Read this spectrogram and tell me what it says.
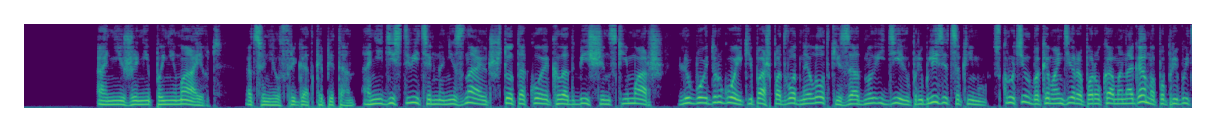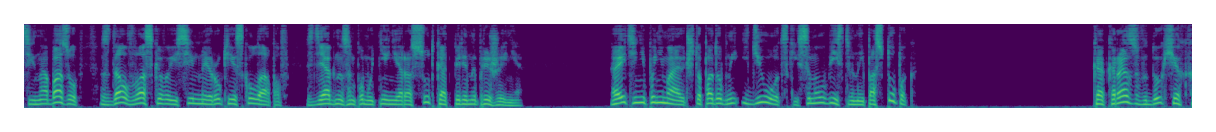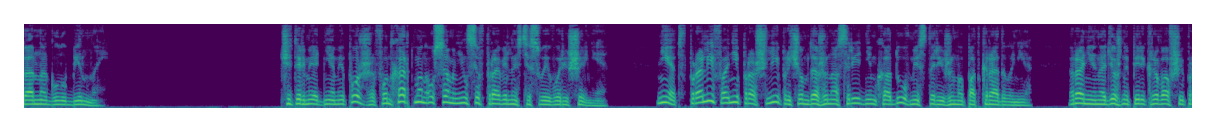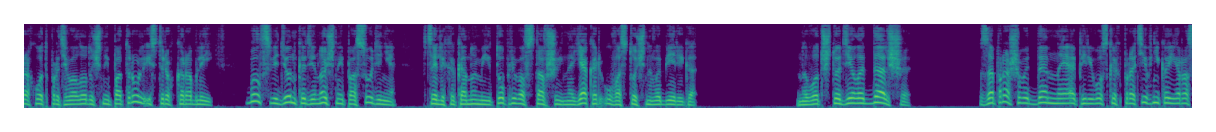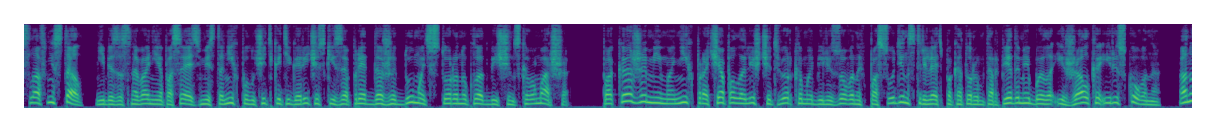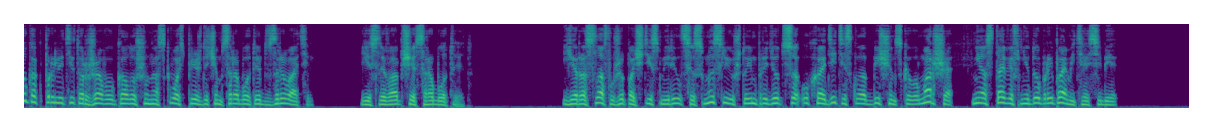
Они же не понимают, оценил фрегат капитан. Они действительно не знают, что такое кладбищенский марш. Любой другой экипаж подводной лодки за одну идею приблизиться к нему, скрутил бы командира по рукам и ногам, а по прибытии на базу сдал в ласковые сильные руки эскулапов с диагнозом помутнения рассудка от перенапряжения. А эти не понимают, что подобный идиотский самоубийственный поступок как раз в духе хана Глубинной. Четырьмя днями позже фон Хартман усомнился в правильности своего решения. Нет, в пролив они прошли, причем даже на среднем ходу вместо режима подкрадывания. Ранее надежно перекрывавший проход противолодочный патруль из трех кораблей был сведен к одиночной посудине в целях экономии топлива, вставшей на якорь у восточного берега. Но вот что делать дальше? Запрашивать данные о перевозках противника Ярослав не стал, не без основания опасаясь вместо них получить категорический запрет даже думать в сторону кладбищенского марша. Пока же мимо них прочапала лишь четверка мобилизованных посудин, стрелять по которым торпедами было и жалко, и рискованно. А ну как пролетит ржавую калошу насквозь, прежде чем сработает взрыватель. Если вообще сработает. Ярослав уже почти смирился с мыслью, что им придется уходить из кладбищенского марша, не оставив недоброй памяти о себе.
